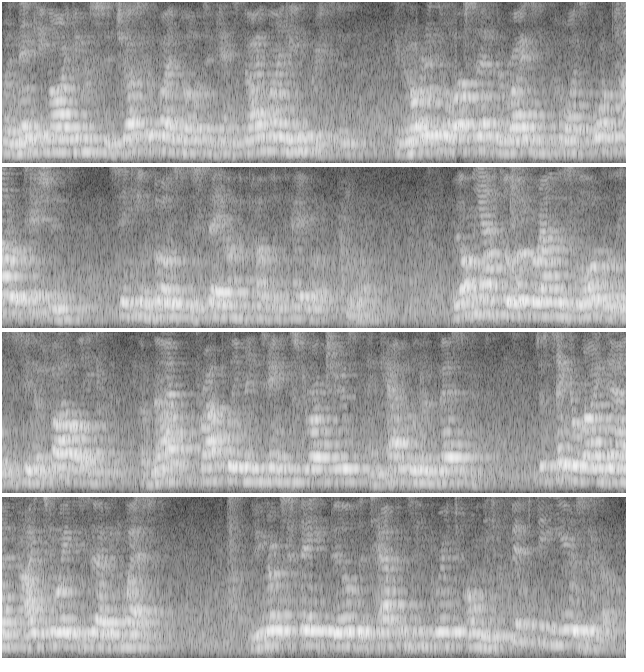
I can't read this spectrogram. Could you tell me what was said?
when making arguments to justify votes against guideline increases in order to offset the rising costs or politicians seeking votes to stay on the public payroll. We only have to look around us locally to see the folly of not properly maintaining structures and capital investments. Just take a ride down I-287 West. New York State built the Tappan Zee Bridge only 50 years ago,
